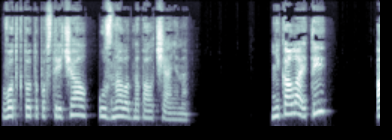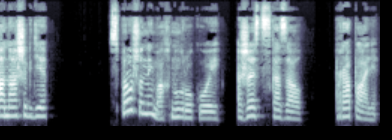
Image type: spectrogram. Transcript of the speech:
Вот кто-то повстречал, узнал однополчанина. «Николай, ты? А наши где?» Спрошенный махнул рукой, жест сказал «пропали».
